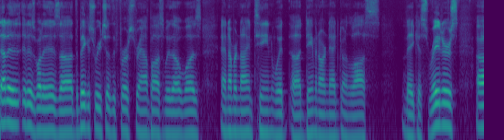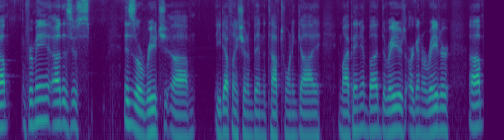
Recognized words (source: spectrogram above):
that is it is what it is. Uh, the biggest reach of the first round, possibly though, was at number 19 with uh, Damon Arnette going to the Las Vegas Raiders. Uh, for me, uh, this is this is a reach. Um, he definitely should have been the top twenty guy, in my opinion. But the Raiders are going to Raider. Um,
